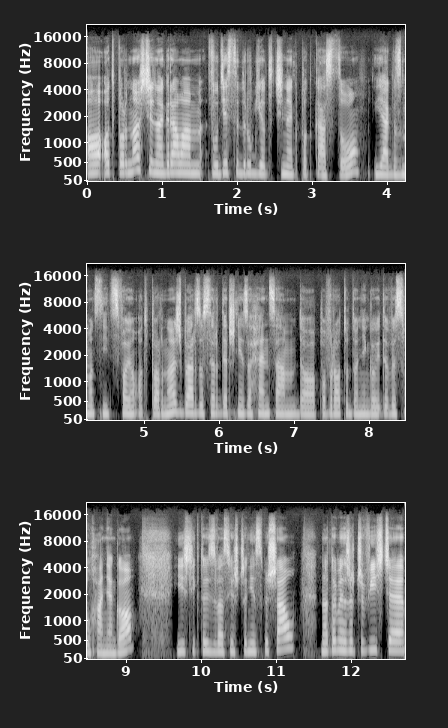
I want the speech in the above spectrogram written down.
O odporności nagrałam 22 odcinek podcastu Jak wzmocnić swoją odporność. Bardzo serdecznie zachęcam do powrotu do niego i do wysłuchania go, jeśli ktoś z Was jeszcze nie słyszał. Natomiast rzeczywiście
